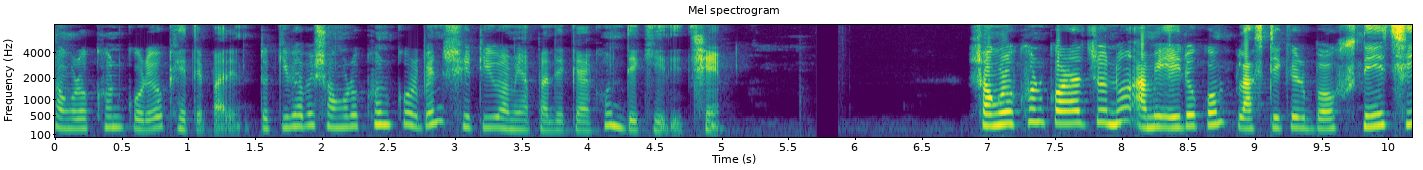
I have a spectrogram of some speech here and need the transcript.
সংরক্ষণ করেও খেতে পারেন। তো কীভাবে সংরক্ষণ করবেন সেটিও আমি আপনাদেরকে এখন দেখিয়ে দিচ্ছি। সংরক্ষণ করার জন্য আমি এই রকম প্লাস্টিকের বক্স নিয়েছি।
